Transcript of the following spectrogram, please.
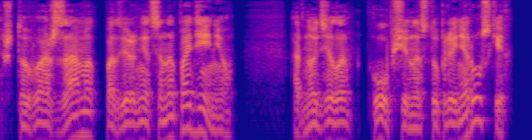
что ваш замок подвергнется нападению? Одно дело общее наступление русских,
